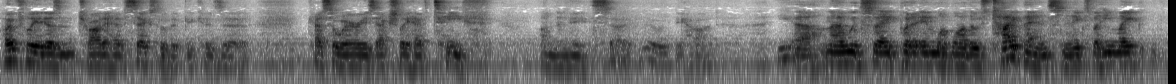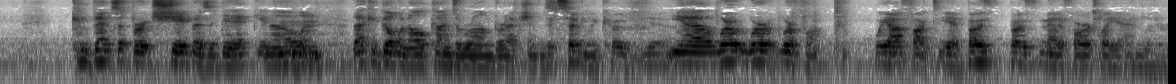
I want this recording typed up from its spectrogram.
hopefully, he doesn't try to have sex with it because uh, cassowaries actually have teeth underneath, so it would be hard. Yeah, and I would say put it in with one of those taipan snakes, but he might convince it for its shape as a dick, you know, and that could go in all kinds of wrong directions. It certainly could. Yeah, Yeah, we're we're we're fucked. We are fucked. Yeah, both both metaphorically and literally.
